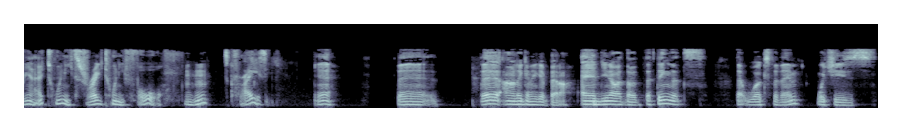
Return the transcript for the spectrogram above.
you know, 23, 24. hmm It's crazy. yeah, they're they're only going to get better. And you know what? The the thing that's that works for them, which is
